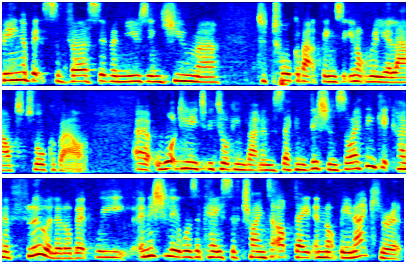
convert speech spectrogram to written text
being a bit subversive and using humor to talk about things that you're not really allowed to talk about. Uh, what do you need to be talking about in the second edition? So I think it kind of flew a little bit. We initially it was a case of trying to update and not being accurate,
